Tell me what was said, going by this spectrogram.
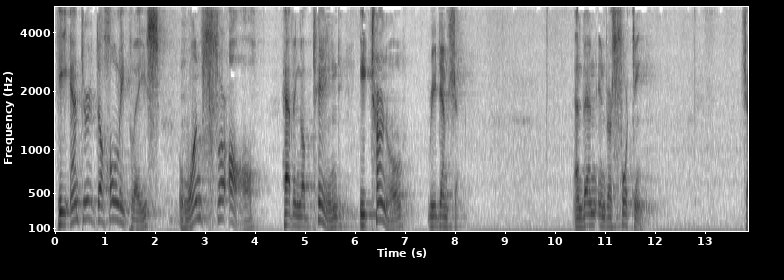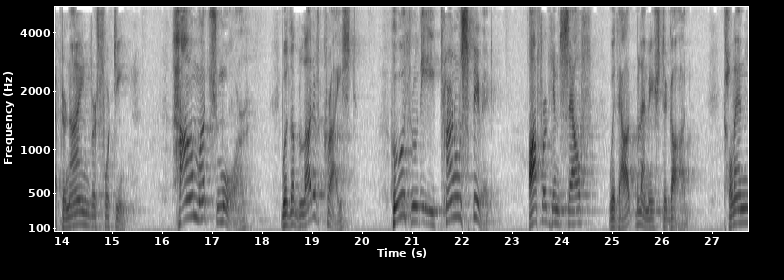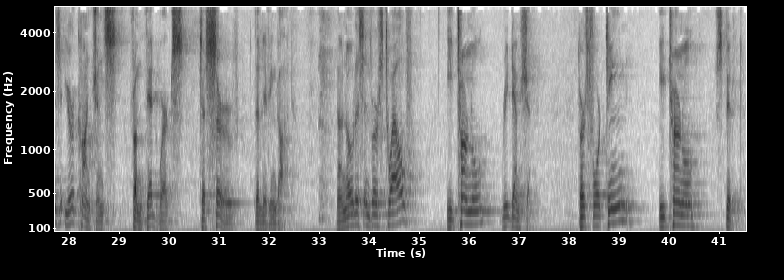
he entered the holy place once for all, having obtained eternal redemption. And then in verse 14, chapter 9, verse 14, how much more will the blood of Christ, who through the eternal Spirit offered himself without blemish to God, cleanse your conscience from dead works to serve the living God. Now, notice in verse 12, eternal redemption. Verse 14, eternal spirit.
